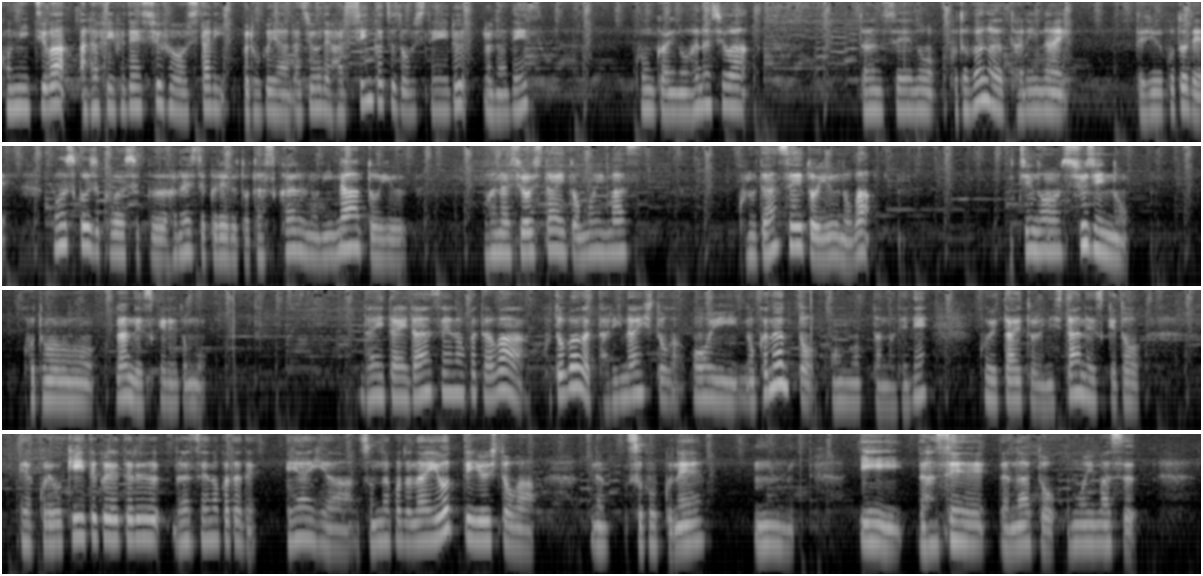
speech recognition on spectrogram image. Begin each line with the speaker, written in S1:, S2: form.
S1: こんにちは。アラフィフで主婦をしたりブログやラジオで発信活動をしているルナです。今回のお話は男性の言葉が足りないということでもう少し詳しく話してくれると助かるのになというお話をしたいと思います。この男性というのはうちの主人のことなんですけれども大体男性の方は言葉が足りない人が多いのかなと思ったのでねこういうタイトルにしたんですけどいやこれを聞いてくれてる男性の方でいやいやそんなことないよっていう人はなすごくね、うん、いい男性だなと思います。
